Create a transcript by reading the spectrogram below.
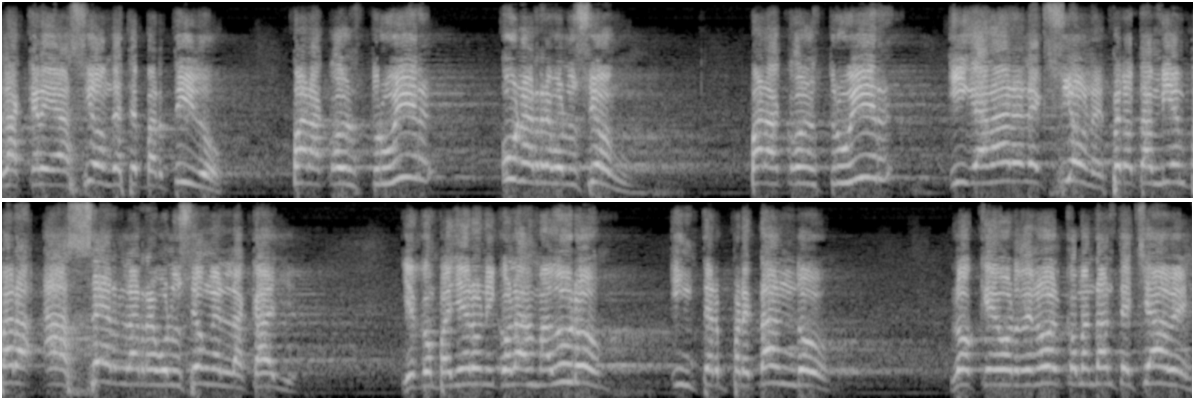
la, creación de este partido para construir una revolución para construir y ganar elecciones, pero también para hacer la revolución en la calle. Y el compañero Nicolás Maduro, interpretando lo que ordenó el comandante Chávez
